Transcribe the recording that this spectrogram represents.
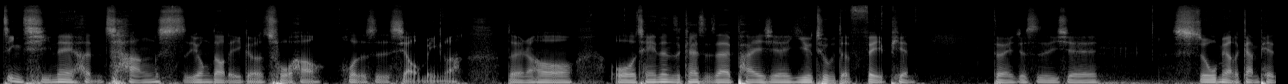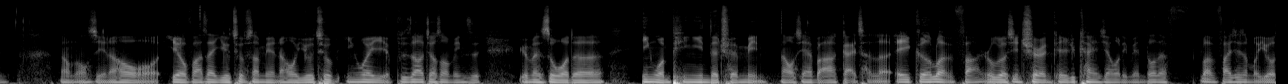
近期内很常使用到的一个绰号或者是小名啦。对，然后我前一阵子开始在拍一些 YouTube 的废片，对，就是一些十五秒的干片那种东西，然后我也有发在 YouTube 上面。然后 YouTube 因为也不知道叫什么名字，原本是我的。英文拼音的全名，那我现在把它改成了 A 哥乱发。如果有兴趣的人可以去看一下，我里面都在乱发一些什么有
